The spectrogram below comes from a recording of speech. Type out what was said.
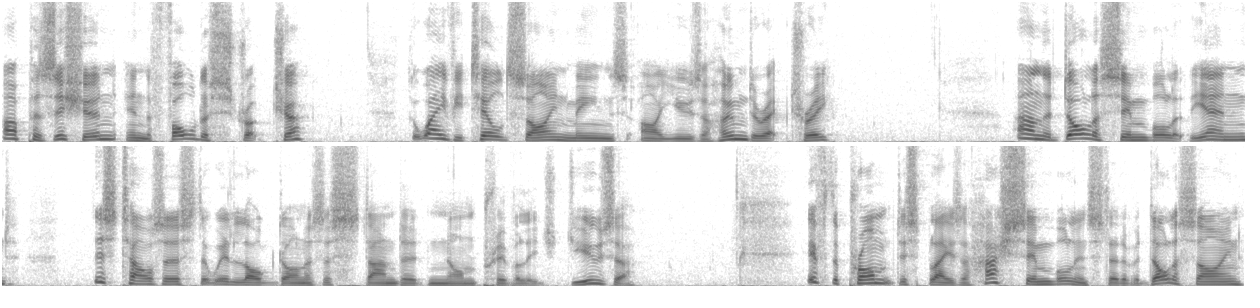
our position in the folder structure, the wavy tilde sign means I use a home directory and the dollar symbol at the end this tells us that we're logged on as a standard non-privileged user. If the prompt displays a hash symbol instead of a dollar sign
